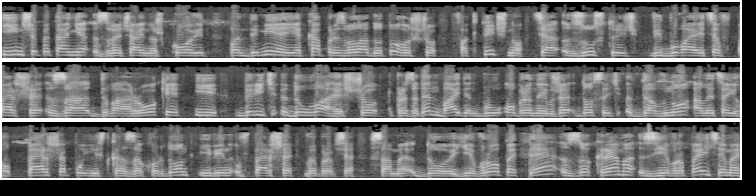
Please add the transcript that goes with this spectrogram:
Інше питання, звичайно ж, ковід, пандемія, яка призвела до того, що фактично ця зустріч відбувається вперше за два роки. І беріть до уваги, що президент Байден був обраний вже досить давно, але це його перша поїздка за кордон, і він вперше вибрався саме до Європи, де зокрема з європейцями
